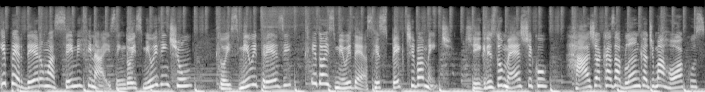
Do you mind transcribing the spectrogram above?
e perderam as semifinais em 2021, 2013 e 2010, respectivamente. Tigres do México, Raja Casablanca de Marrocos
